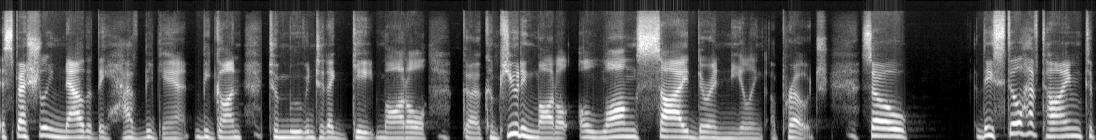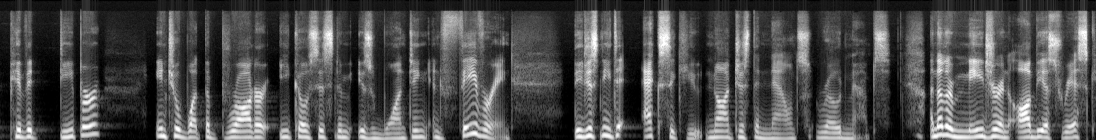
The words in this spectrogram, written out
especially now that they have began, begun to move into the gate model, uh, computing model alongside their annealing approach. So they still have time to pivot deeper into what the broader ecosystem is wanting and favoring. They just need to execute, not just announce roadmaps. Another major and obvious risk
